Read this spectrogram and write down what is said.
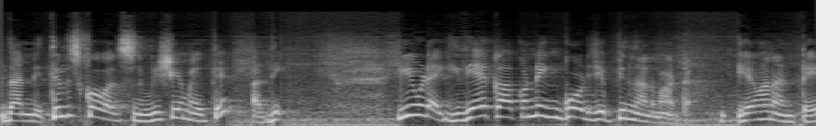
దాన్ని తెలుసుకోవాల్సిన విషయం అయితే అది. ఈవిడ ఇదే కాకుండా ఇంకోటి చెప్పింది అనమాట ఏమనంటే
